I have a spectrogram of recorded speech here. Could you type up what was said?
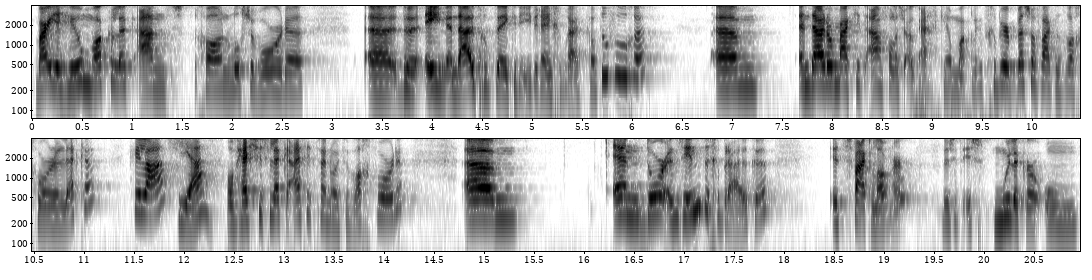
waar je heel makkelijk aan gewoon losse woorden uh, de een en de uitroepteken die iedereen gebruikt kan toevoegen. Um, en daardoor maak je het aanvallers ook eigenlijk heel makkelijk. Het gebeurt best wel vaak dat wachtwoorden lekken, helaas. Ja. Of hashjes lekken eigenlijk, het zijn nooit de wachtwoorden. Um, en door een zin te gebruiken, het is vaak langer. Dus het is moeilijker om...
